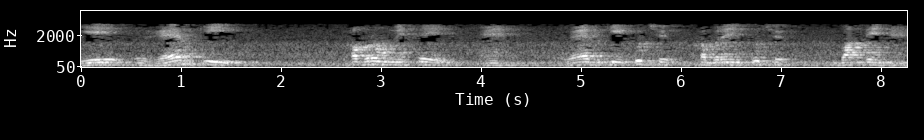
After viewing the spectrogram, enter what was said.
یہ غیر کی خبروں میں سے ہیں۔ غیب کی کچھ خبریں، کچھ باتیں ہیں۔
